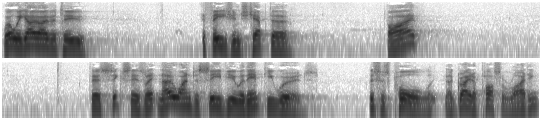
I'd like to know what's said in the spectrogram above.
Well, we go over to Ephesians chapter 5. Verse 6 says, Let no one deceive you with empty words. This is Paul, a great apostle, writing.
